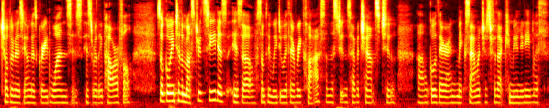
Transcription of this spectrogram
children as young as grade ones is, is really powerful. So going to the mustard seed is, is uh, something we do with every class and the students have a chance to um, go there and make sandwiches for that community with,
